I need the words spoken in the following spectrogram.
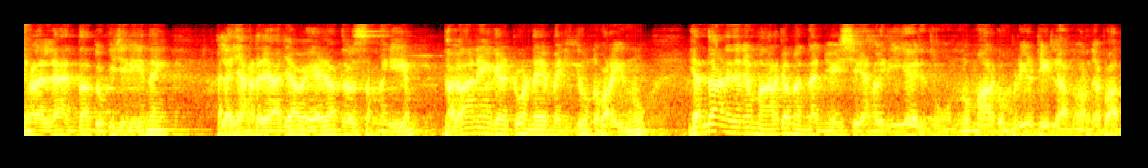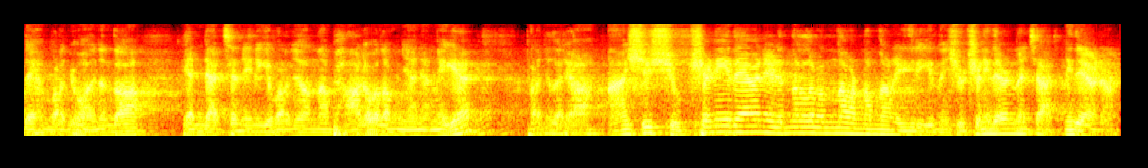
നിങ്ങളെല്ലാം എന്താ ദുഃഖിച്ചിരിക്കുന്നേ? അല്ല ഞങ്ങളുടെ രാജാവ് ഏഴാം ദിവസം മരിയും ഭഗവാനെ കേട്ടുകൊണ്ടേ മരിക്കുമെന്ന് പറയുന്നു. എന്താണ് ഇതിന് മാർഗം എന്ന് അന്വേഷിച്ച് ഞങ്ങൾ ഇരിക്കുകയായിരുന്നു. ഒന്നും മാർഗം പിടികിട്ടിയില്ല എന്ന് പറഞ്ഞപ്പോൾ അദ്ദേഹം പറഞ്ഞു അതിനെന്താ എന്റെ അച്ഛൻ എനിക്ക് പറഞ്ഞു തന്ന ഭാഗവതം ഞാൻ അങ്ങയെ പറഞ്ഞു തരാം. ആശു എഴുന്നള്ള വന്ന വണ്ണം എന്നാണ് എഴുതിയിരിക്കുന്നത്. ശുക്ഷണീദേവൻ എന്ന് വെച്ചാൽ അഗ്നിദേവനാണ്.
